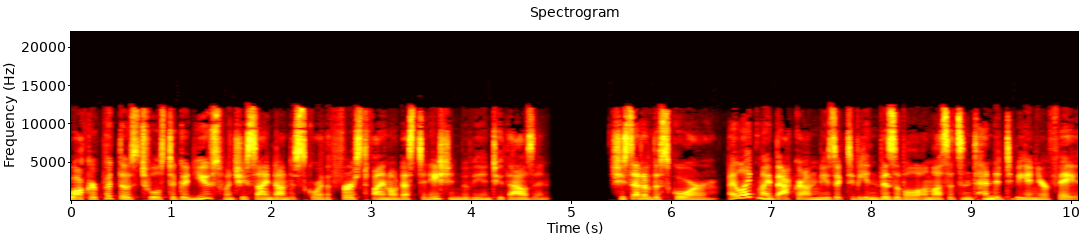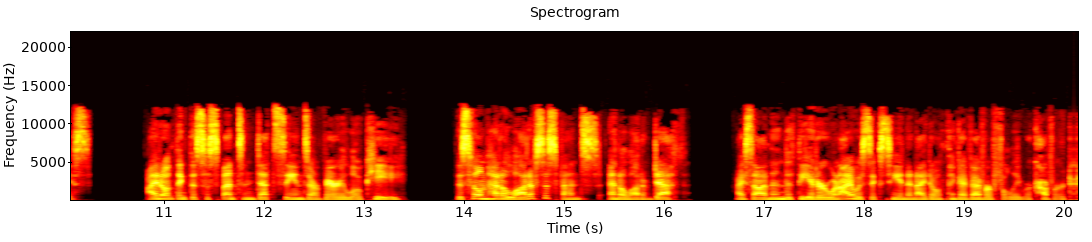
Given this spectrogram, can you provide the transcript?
Walker put those tools to good use when she signed on to score the first Final Destination movie in 2000. She said of the score, I like my background music to be invisible unless it's intended to be in your face. I don't think the suspense and death scenes are very low key. This film had a lot of suspense and a lot of death. I saw it in the theater when I was 16 and I don't think I've ever fully recovered.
